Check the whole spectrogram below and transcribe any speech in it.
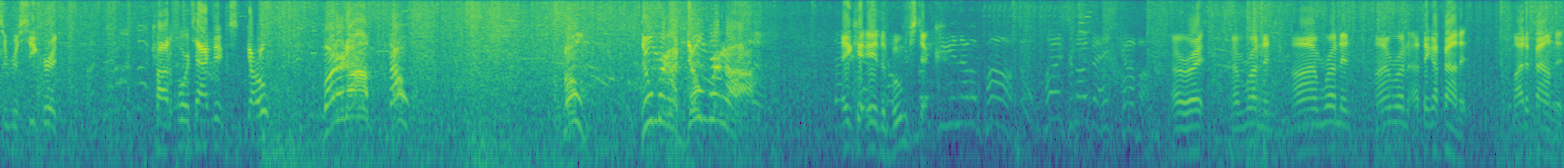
Super secret. COD 4 tactics. Go! Martyrdom! No! Boom! Doombringer! Doombringer! AKA the boomstick. Alright, I'm running. I'm running. I'm running. I think I found it. Might have found it.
